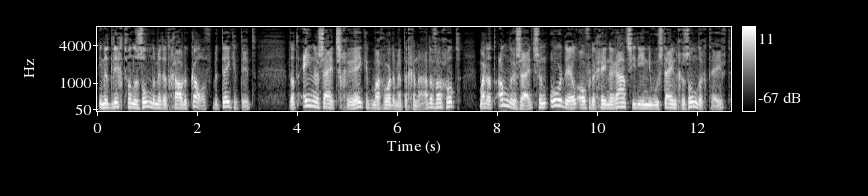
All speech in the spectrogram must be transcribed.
In het licht van de zonde met het gouden kalf betekent dit dat enerzijds gerekend mag worden met de genade van God, maar dat anderzijds een oordeel over de generatie die in die woestijn gezondigd heeft,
